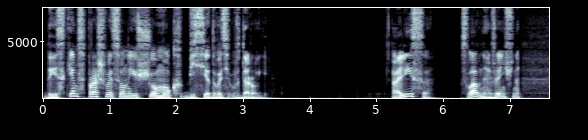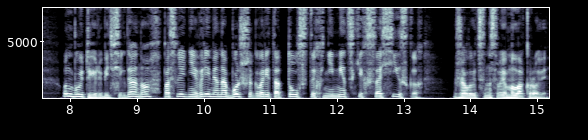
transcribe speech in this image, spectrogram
Да и с кем, спрашивается, он еще мог беседовать в дороге? Алиса, славная женщина, он будет ее любить всегда, но в последнее время она больше говорит о толстых немецких сосисках, жалуется на свое малокровие.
